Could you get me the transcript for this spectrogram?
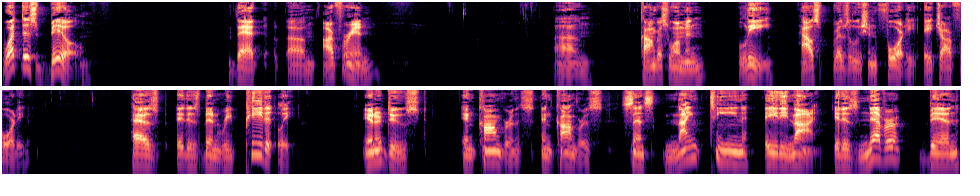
what this bill that um, our friend um, Congresswoman Lee, House Resolution 40, H.R. 40, has it has been repeatedly introduced in Congress in Congress since 1989. It has never been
